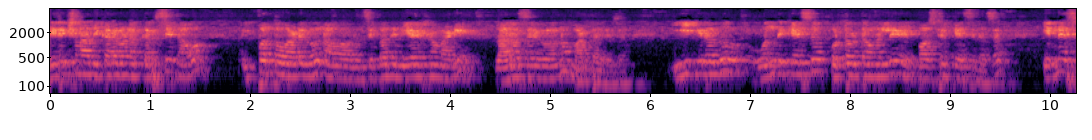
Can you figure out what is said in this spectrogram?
ನಿರೀಕ್ಷಣಾಧಿಕಾರಿಗಳನ್ನ ಕರೆಸಿ ನಾವು ಇಪ್ಪತ್ತು ವಾರ್ಡ್ಗೂ ನಾವು ಅವ್ರ ಸಿಬ್ಬಂದಿ ನಿಯೋಜನೆ ಮಾಡಿ ಲಾರ್ವಾ ಸೇವೆಗಳನ್ನು ಮಾಡ್ತಾ ಇದ್ದೀವಿ ಸರ್. ಈಗಿರೋದು ಒಂದು ಕೇಸು ಕೊಟ್ಟೂರು ಟೌನಲ್ಲಿ ಪಾಸಿಟಿವ್ ಕೇಸ್ ಇದೆ ಸರ್. ಎನ್ ಎಸ್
